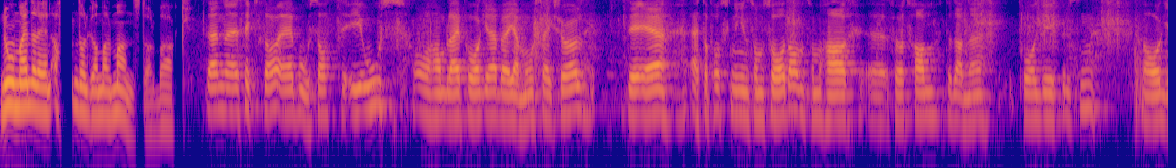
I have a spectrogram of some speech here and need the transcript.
Nå mener de en 18 år gammel mann står bak. Den eh, sikta er bosatt i Os, og han ble pågrepet hjemme hos seg sjøl. Det er etterforskningen som sådan som har eh, ført fram til denne pågripelsen. men òg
